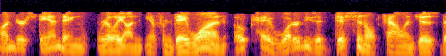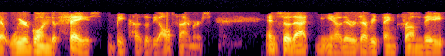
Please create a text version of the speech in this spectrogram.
understanding really on you know from day one okay what are these additional challenges that we're going to face because of the alzheimer's and so that you know there was everything from the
